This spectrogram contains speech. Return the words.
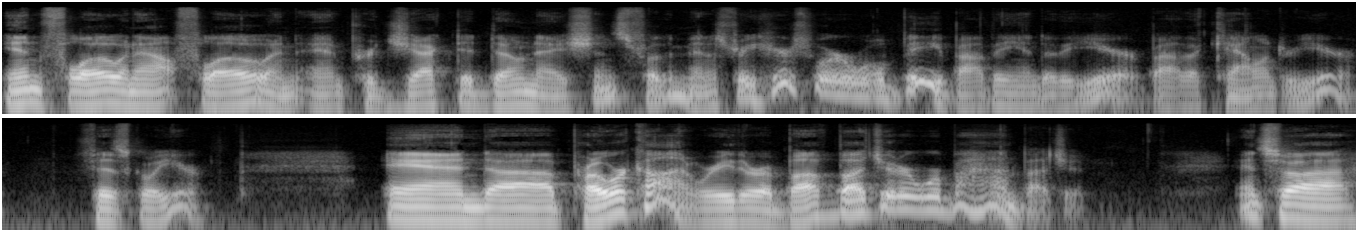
inflow and outflow and, and projected donations for the ministry, here's where we'll be by the end of the year, by the calendar year, fiscal year. And uh, pro or con, we're either above budget or we're behind budget. And so uh,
